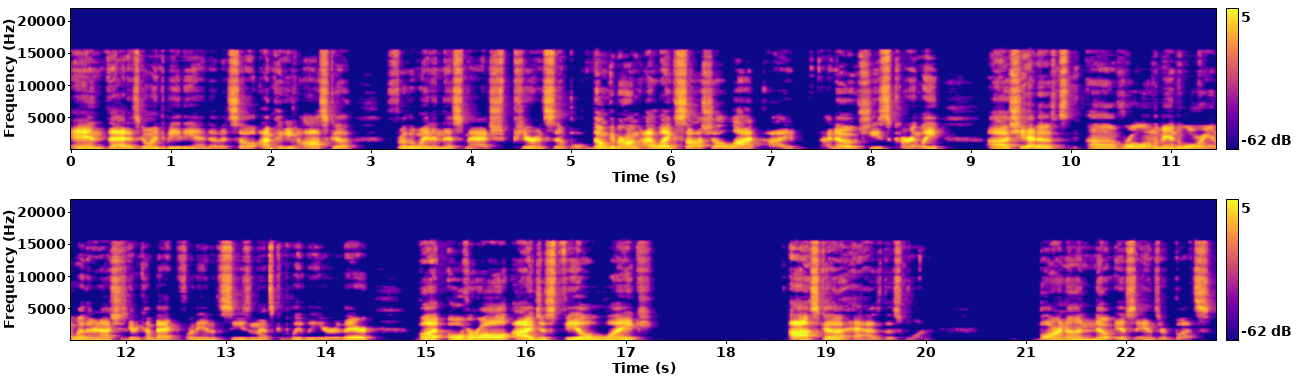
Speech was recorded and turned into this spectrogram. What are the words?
and that is going to be the end of it. So I'm picking Asuka for the win in this match, pure and simple. Don't get me wrong, I like Sasha a lot. I I know she's currently uh, she had a uh, role on The Mandalorian. Whether or not she's going to come back before the end of the season, that's completely here or there. But overall, I just feel like Asuka has this one, bar none, no ifs, ands, or buts.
